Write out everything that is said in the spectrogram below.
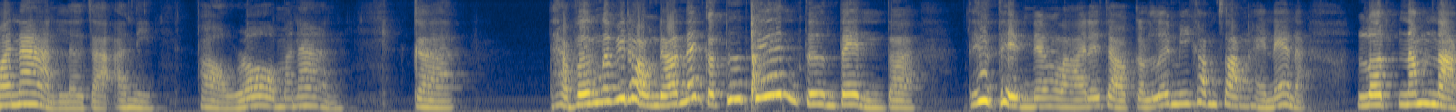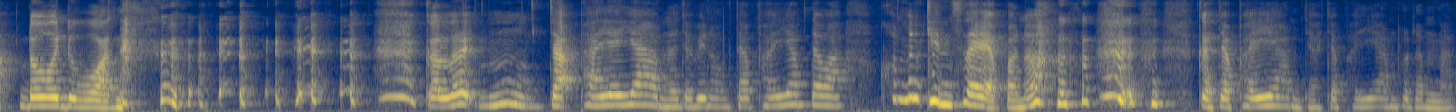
มานานแล้วจ้ะอันนี้ เฝ้ารอมานานกะถ้าเบิ่งแล้วพี่น้องเดี๋ยวแน่นก็ตื่นเต้น ตื่นเต้นจ้ะตื่นเต้นอย่างไรเลยจ้ะก็เลยมีคำสั่งให้แน่นอะลดน้ำหนักโดยด่วน ก็เลย อืมจะพยายามนะจะพี่น้องจะพยายามแต่ว่า คนมันกินแสบอะเนาะก็จะพยายามจะจะพยายามลดน้ำนัก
